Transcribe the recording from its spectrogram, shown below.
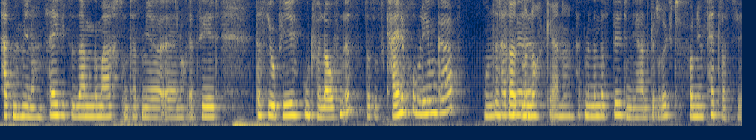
hat mit mir noch ein Selfie zusammen gemacht und hat mir äh, noch erzählt, dass die OP gut verlaufen ist, dass es keine Probleme gab. Und Das hat hört mir, man noch gerne. Hat mir dann das Bild in die Hand gedrückt von dem Fett, was die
